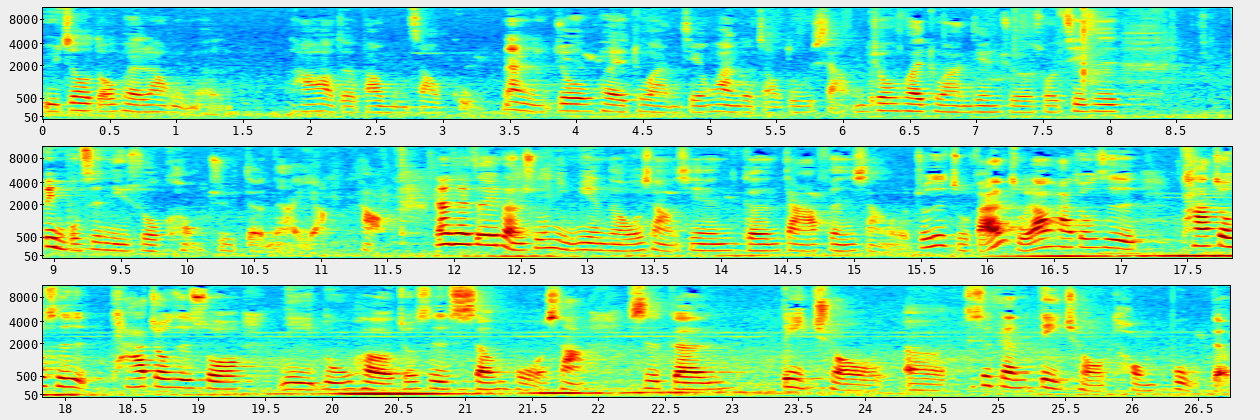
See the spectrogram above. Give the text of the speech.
宇宙都会让我们好好的把我们照顾。那你就会突然间换个角度想，你就会突然间觉得说，其实并不是你所恐惧的那样。好，那在这一本书里面呢，我想先跟大家分享了，就是主反正主要它就是。他就是他就是说，你如何就是生活上是跟地球呃，就是跟地球同步的。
